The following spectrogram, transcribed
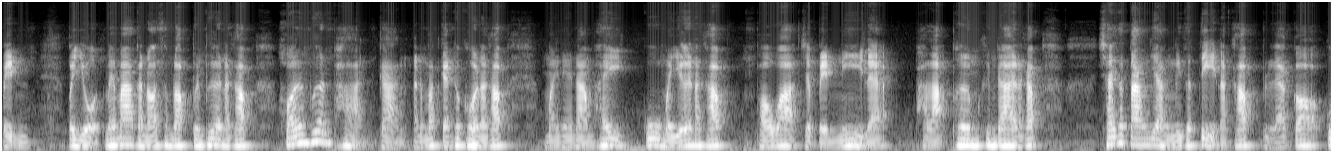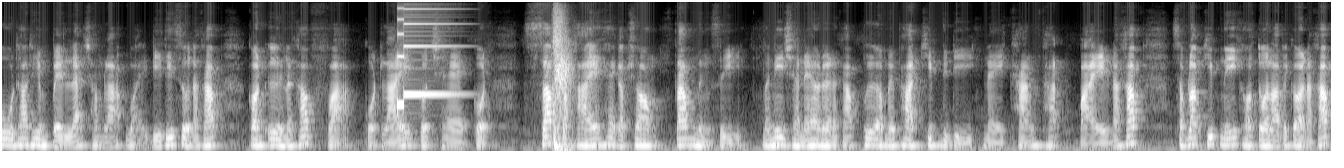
เป็นประโยชน์ไม่มากก็น้อยสำหรับเพื่อนๆนะครับ ขอให้เพื่อนๆผ่านการอนุมัติกันทุกคนนะครับ ไม่แนะนำให้กู้มาเยอะนะครับ เพราะว่าจะเป็นหนี้และภาระเพิ่มขึ้นได้นะครับ ใช้สตางค์อย่างมีสตินะครับ แล้วก็กู้เท่าที่จำเป็นและชำระไหวดีที่สุดนะครับ ก่อนอื่นนะครับฝากกดไลค์กดแชร์กด Subscribe ให้กับช่องตั้ม14 Money Channel ด้วยนะครับ เพื่อไม่พลาดคลิปดีๆ ในครั้งถัดไปนะครับสำหรับคลิปนี้ขอตัวลาไปก่อนนะครับ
